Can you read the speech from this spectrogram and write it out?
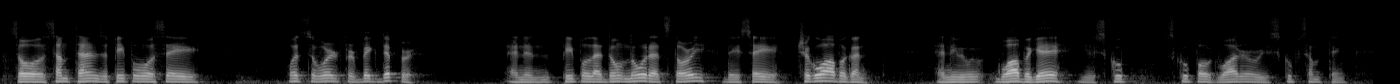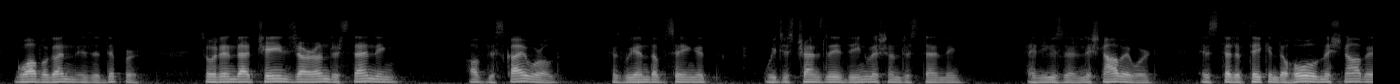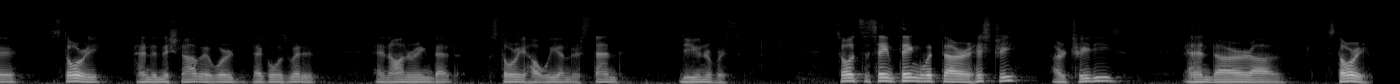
So sometimes the people will say, What's the word for Big Dipper? And then people that don't know that story, they say Chigwabagan. And you guabage, you scoop scoop out water or you scoop something. Guabagan is a dipper. So then that changed our understanding of the sky world because we end up saying it, we just translated the English understanding and used the Anishinaabe word instead of taking the whole Anishinaabe story and the Anishinaabe word that goes with it and honoring that story how we understand the universe. So it's the same thing with our history, our treaties, and our uh, story.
